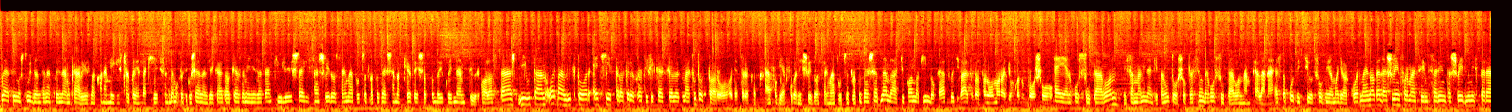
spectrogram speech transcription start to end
Lehet, hogy most úgy döntenek, hogy nem kávéznak, hanem mégiscsak bejönnek hétfőn demokratikus ellenzék által kezdeményezett rendkívülésre, hiszen Svédország NATO csatlakozásának kérdés azt gondoljuk, hogy nem tűr halasztást. Miután Orbán Viktor egy héttel a török ratifikáció előtt már tudott arról, hogy a törökök el fogják fogadni Svédország NATO csatlakozását, nem látjuk annak indokát, hogy változatlanul maradjunk az utolsó helyen hosszú távon, hiszen már mindenképpen utolsók leszünk, de hosszú távon nem kellene ezt a pozíciót fogni a magyar kormánynak. Ráadásul információim szerint a svéd miniszterelnök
